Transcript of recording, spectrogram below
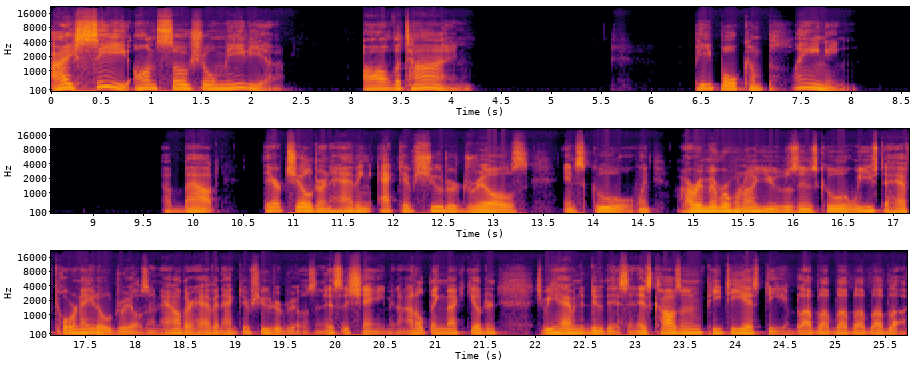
I see on social media all the time people complaining about their children having active shooter drills in school when I remember when I was in school and we used to have tornado drills and now they're having active shooter drills and it's a shame and I don't think my children should be having to do this and it's causing them PTSD and blah blah blah blah blah blah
